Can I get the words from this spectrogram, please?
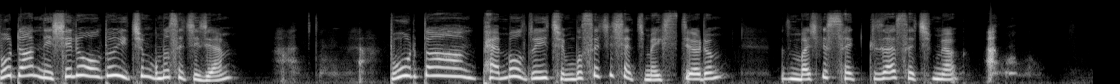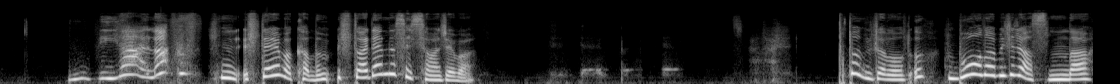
Buradan neşeli olduğu için bunu seçeceğim. Buradan pembe olduğu için bu seçi seçmek istiyorum. Başka se- güzel seçim yok. Ya nasıl? Şimdi üstlere bakalım. Üstlerden ne seçsem acaba? Güzel oldu. Bu olabilir aslında.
